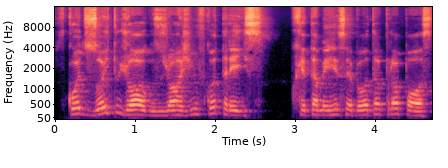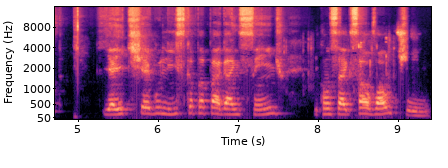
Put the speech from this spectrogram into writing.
ficou 18 jogos, o Jorginho ficou 3, porque também recebeu outra proposta. E aí chega o Lisca para pagar incêndio e consegue salvar o time.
